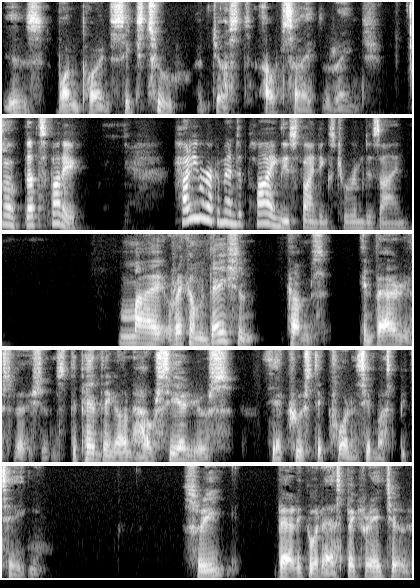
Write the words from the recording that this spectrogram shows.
is 1.62 and just outside the range. Oh, that's funny. How do you recommend applying these findings to room design? My recommendation comes in various versions, depending on how serious the acoustic quality must be taken. Three very good aspect ratios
